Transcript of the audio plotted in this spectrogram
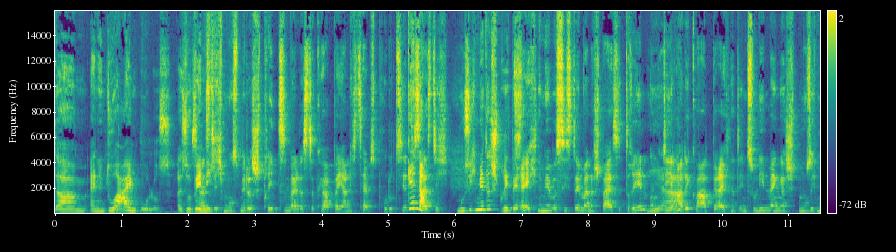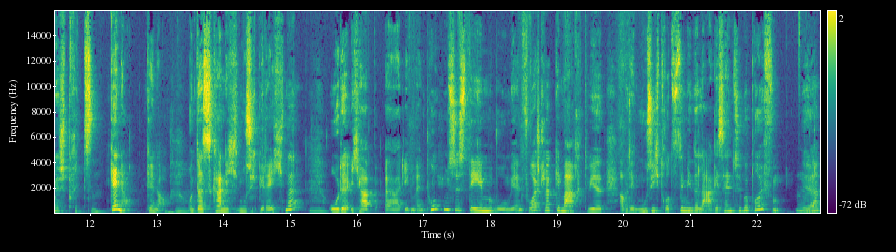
ähm, einen dualen Bolus. Also das wenn heißt, ich, ich muss mir das spritzen, weil das der Körper ja nicht selbst produziert. Genau. Das heißt, ich muss ich mir das spritzen. berechne mir, was ist da in meiner Speise drin und ja. die adäquat berechnete Insulinmenge muss ich mir spritzen. Genau. Genau. Mhm. Und das kann ich, muss ich berechnen. Mhm. Oder ich habe äh, eben ein Pumpensystem, wo mir ein Vorschlag gemacht wird, aber den muss ich trotzdem in der Lage sein zu überprüfen. Mhm. Ja?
